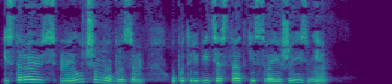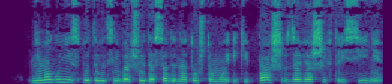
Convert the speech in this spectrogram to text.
и стараюсь наилучшим образом употребить остатки своей жизни, не могу не испытывать небольшой досады на то, что мой экипаж, завязший в трясине,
